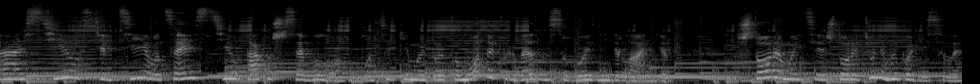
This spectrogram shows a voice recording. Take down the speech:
Е, Стіл, стільці, оцей стіл також все було. От тільки ми той комодик привезли з собою з Нідерландів. Штори ми ці штори тюлі ми повісили.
